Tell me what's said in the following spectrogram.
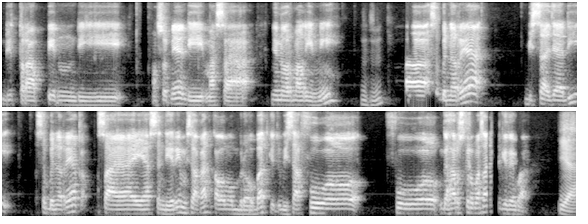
diterapin di maksudnya di masa new normal ini mm-hmm. uh, sebenarnya bisa jadi sebenarnya saya sendiri misalkan kalau mau berobat gitu bisa full full nggak harus ke rumah sakit gitu ya pak? Iya.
